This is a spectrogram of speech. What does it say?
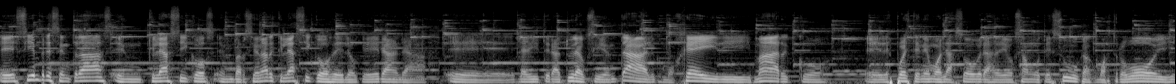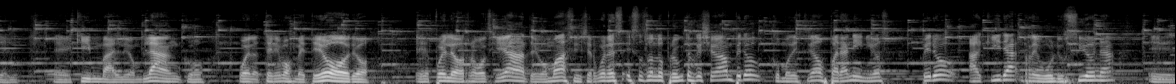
eh, siempre centradas en clásicos, en versionar clásicos de lo que era la, eh, literatura occidental, como Heidi, Marco. Eh, después tenemos las obras de Osamu Tezuka, como Astro Boy, el, León Blanco. Bueno, tenemos Meteoro, después los robots gigantes, como Mazinger. Bueno, es- esos son los productos que llegaban, pero como destinados para niños. Pero Akira revoluciona eh,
